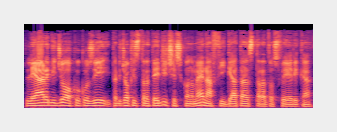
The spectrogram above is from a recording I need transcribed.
le aree di gioco così per i giochi strategici, secondo me è una figata stratosferica.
